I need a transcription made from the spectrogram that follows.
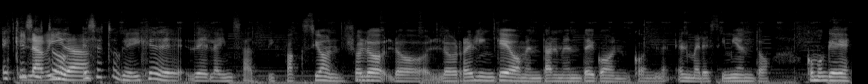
Es que y es, la esto, vida. es esto que dije de, de la insatisfacción. Yo lo, lo, lo relinqueo mentalmente con, con el merecimiento. Como que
